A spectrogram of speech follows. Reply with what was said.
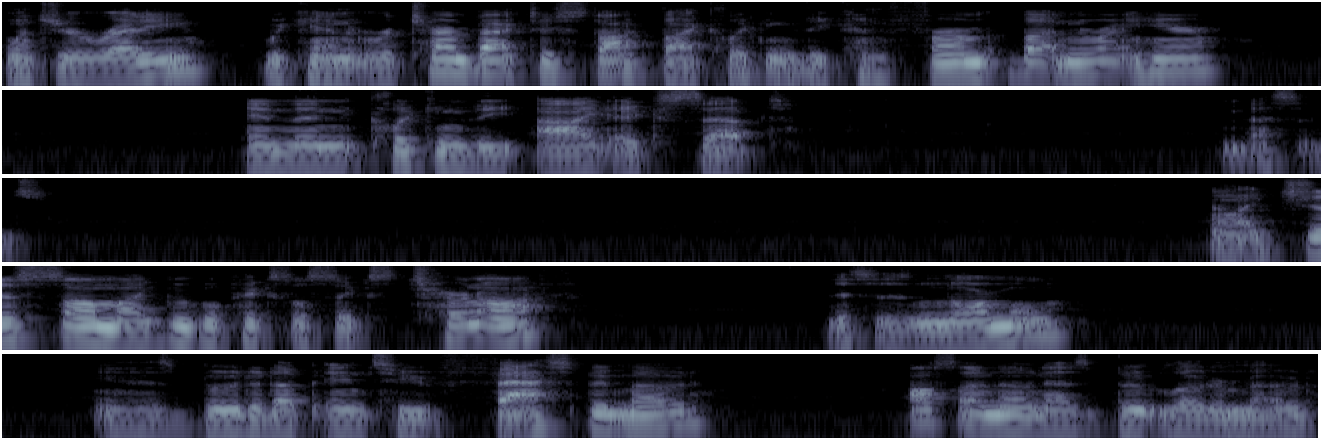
Once you're ready, we can return back to stock by clicking the confirm button right here and then clicking the I accept message. Now I just saw my Google Pixel 6 turn off. This is normal. It has booted up into fast boot mode, also known as bootloader mode.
